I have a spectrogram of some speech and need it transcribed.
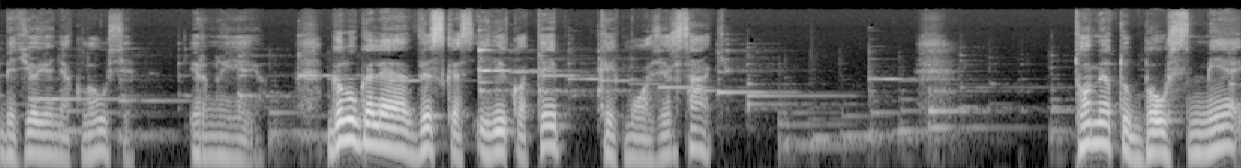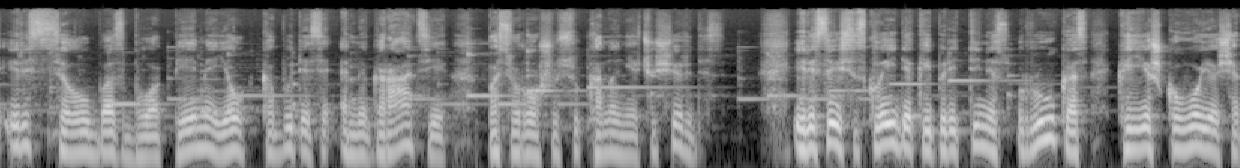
bet jo jie neklausė ir nuėjo. Galų gale viskas įvyko taip, kaip Mozė ir sakė. Tuo metu bausmė ir siaubas buvo apėmę jau kabutėse emigracijai pasiruošusių kananiečių širdis. Ir jisai išsisklaidė kaip rytinis rūkas, kai iškovojo šią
